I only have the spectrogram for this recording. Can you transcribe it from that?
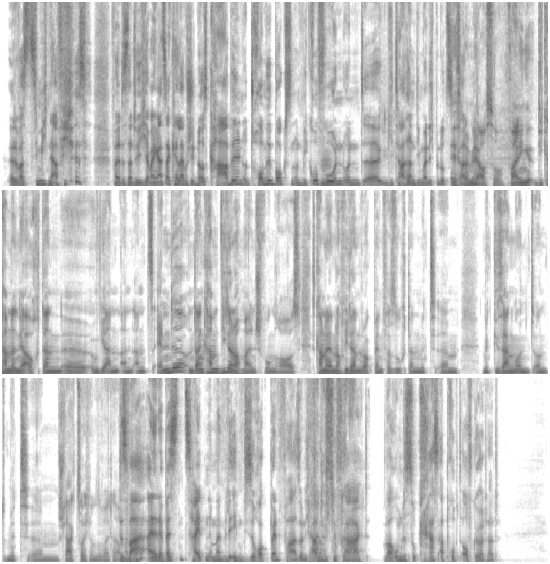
Äh, was ziemlich nervig ist, weil das natürlich, mein ganzer Keller besteht nur aus Kabeln und Trommelboxen und Mikrofonen mhm. und äh, Gitarren, die man nicht benutzen ist kann. Ist bei mir mehr. auch so. Vor allen Dingen, die kamen dann ja auch dann äh, irgendwie an, an, ans Ende und dann kam wieder noch mal ein Schwung raus. Es kam dann ja noch wieder ein Rockband-Versuch dann mit, ähm, mit Gesang und, und mit ähm, Schlagzeug und so weiter. Das war eine der besten Zeiten in meinem Leben, diese Rockband-Phase und ich habe mich so gefragt, geil. warum das so krass abrupt aufgehört hat.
